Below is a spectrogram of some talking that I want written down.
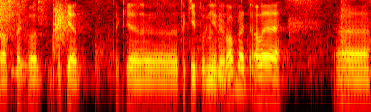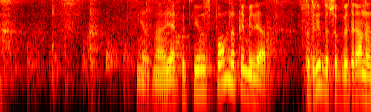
Раз тако, таке, таке, е, такі турніри роблять, але е, я знаю, я хотів спомнити більярд. Потрібно, щоб ветерани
